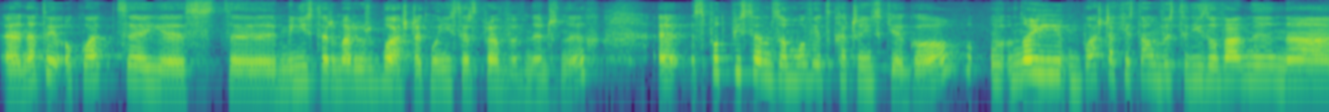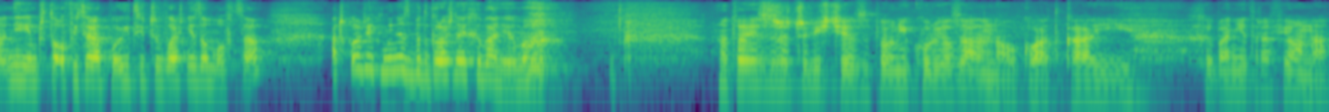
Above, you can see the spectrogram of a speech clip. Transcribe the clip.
E, Na tej okładce jest e, minister Mariusz Błaszczak, minister spraw wewnętrznych, e, z podpisem Zomowiec Kaczyńskiego. No i Błaszczak jest tam wystylizowany na, nie wiem, czy to oficera policji, czy właśnie zomowca, aczkolwiek miny zbyt groźnej chyba nie ma. No to jest rzeczywiście zupełnie kuriozalna okładka i chyba nietrafiona.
